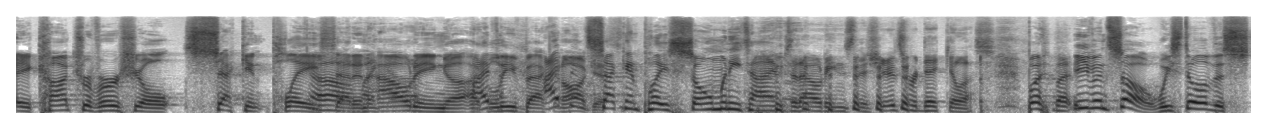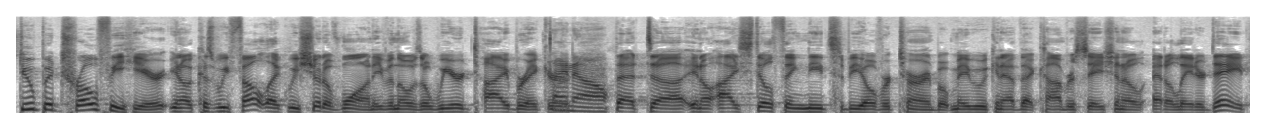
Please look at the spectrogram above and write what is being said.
a controversial second place Oh, at an outing, uh, I I've- believe, back I've in been August. second place so many times at outings this year. It's ridiculous. But, even so, we still have this stupid trophy here, you know, because we felt like we should have won, even though it was a weird tiebreaker. I know. that uh, you know I still think needs to be overturned. But maybe we can have that conversation at a later date.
